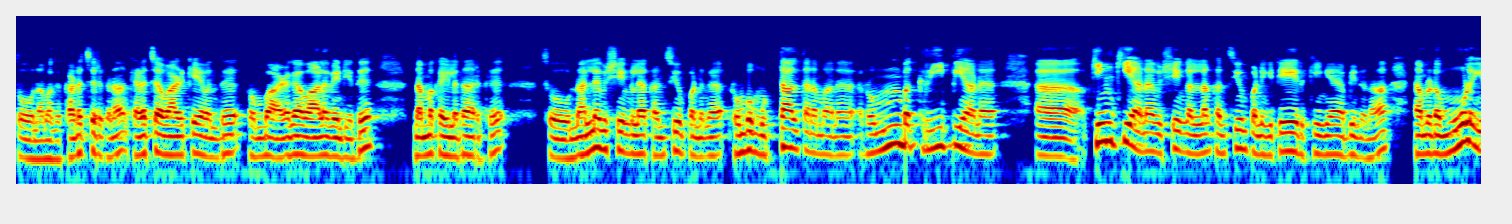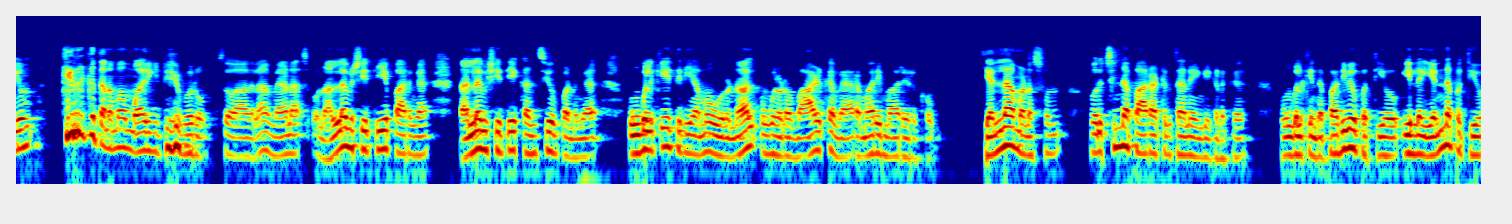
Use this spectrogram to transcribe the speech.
ஸோ நமக்கு கிடச்சிருக்குன்னா கிடைச்ச வாழ்க்கையை வந்து ரொம்ப அழகாக வாழ வேண்டியது நம்ம கையில் தான் இருக்குது ஸோ நல்ல விஷயங்களை கன்சியூம் பண்ணுங்கள் ரொம்ப முட்டாள்தனமான ரொம்ப க்ரீப்பியான கிங்கியான விஷயங்கள்லாம் கன்சியூம் பண்ணிக்கிட்டே இருக்கீங்க அப்படின்னா நம்மளோட மூளையும் கிறுக்குத்தனமாக மாறிக்கிட்டே வரும். ஸோ அதெல்லாம் வேணாம். ஸோ நல்ல விஷயத்தையே பாருங்கள் நல்ல விஷயத்தையே கன்சியூம் பண்ணுங்கள் உங்களுக்கே தெரியாமல் ஒரு நாள் உங்களோட வாழ்க்கை வேறு மாதிரி மாறி இருக்கும் எல்லா மனசும் ஒரு சின்ன பாராட்டுக்கு தானே இங்கே கிடக்கு? உங்களுக்கு இந்த பதிவை பற்றியோ இல்லை என்னை பற்றியோ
